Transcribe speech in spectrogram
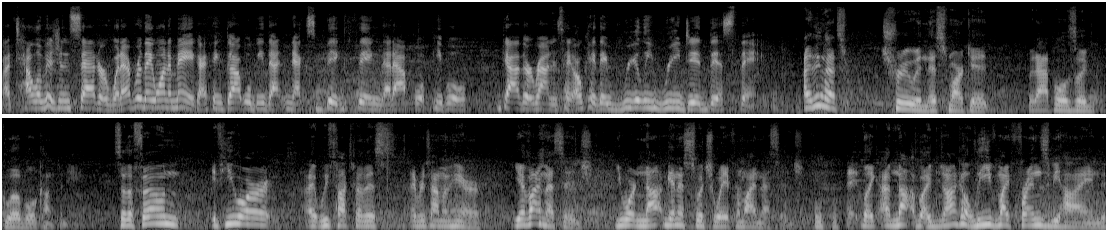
a television set or whatever they want to make, I think that will be that next big thing that Apple people gather around and say, okay, they really redid this thing. I think that's true in this market, but Apple is a global company. So the phone, if you are, we've talked about this every time I'm here you have iMessage. You are not going to switch away from iMessage. like I'm not. I'm not going to leave my friends behind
